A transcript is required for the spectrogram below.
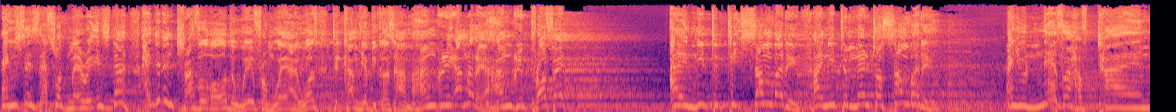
And he says, That's what Mary is done. I didn't travel all the way from where I was to come here because I'm hungry. I'm not a hungry prophet. I need to teach somebody, I need to mentor somebody. And you never have time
